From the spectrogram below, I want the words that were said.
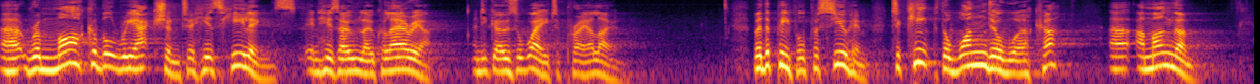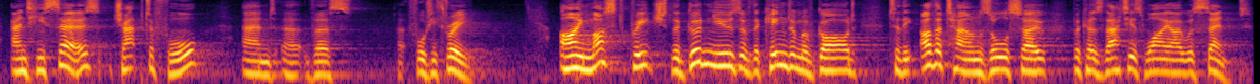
a remarkable reaction to his healings in his own local area, and he goes away to pray alone. But the people pursue him to keep the wonder worker uh, among them. And he says, chapter 4 and uh, verse uh, 43 I must preach the good news of the kingdom of God to the other towns also, because that is why I was sent.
